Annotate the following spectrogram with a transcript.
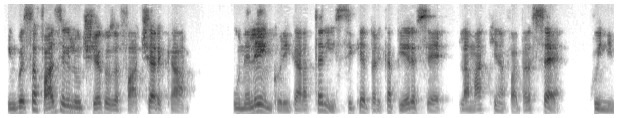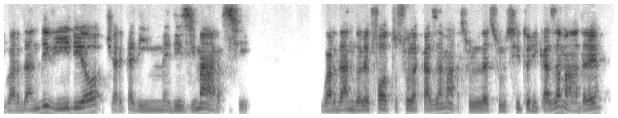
In questa fase Lucia cosa fa? Cerca un elenco di caratteristiche per capire se la macchina fa per sé. Quindi guardando i video cerca di immedesimarsi, guardando le foto ma- sul, sul sito di casa madre,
